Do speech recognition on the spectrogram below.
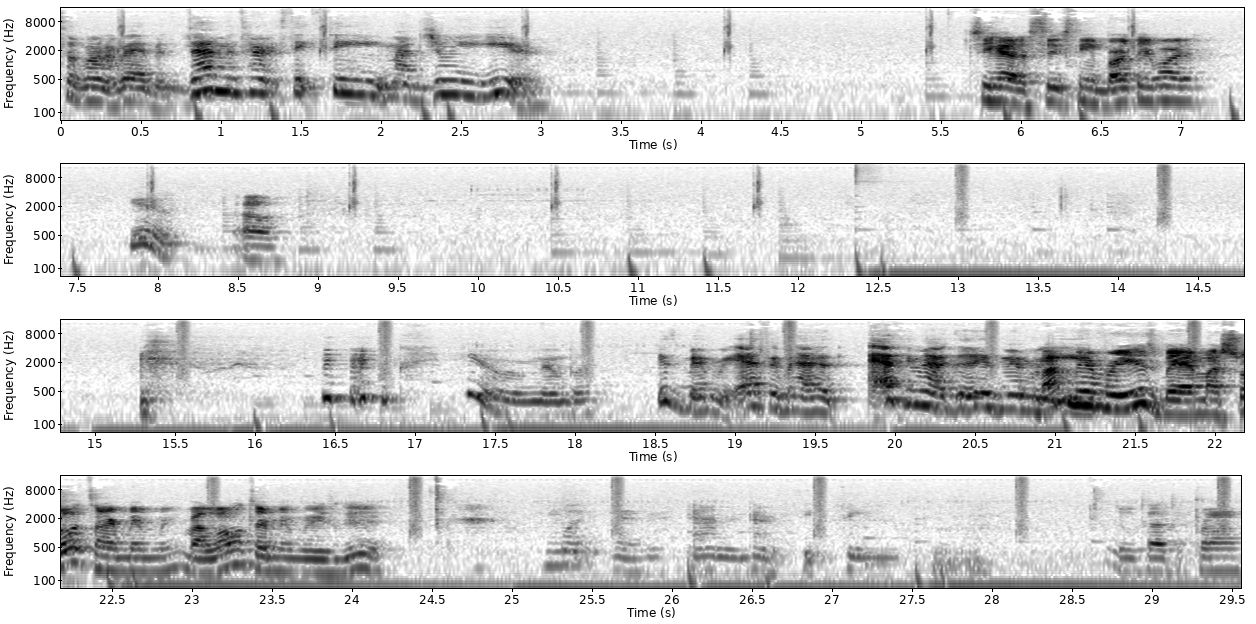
to Roanoke Rapids. Diamond turned 16 my junior year. She had a 16th birthday party. Yeah. Oh. He don't remember. His memory. Ask him how ask him how good his memory My is. memory is bad. My short term memory. My long term memory is good. Whatever. Diamond turned 16. It was at the prom.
